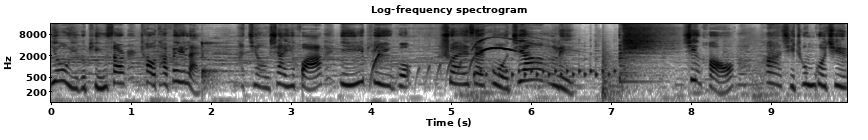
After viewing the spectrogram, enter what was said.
又一个瓶塞儿朝他飞来，他脚下一滑，一屁股摔在果酱里。幸好帕奇冲过去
